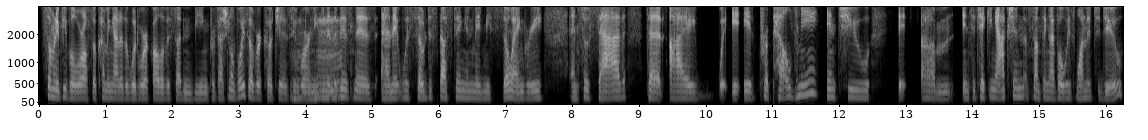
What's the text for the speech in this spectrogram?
so many people were also coming out of the woodwork all of a sudden being professional voiceover coaches who weren't even in the Mhm. business. And it was so disgusting and made me so angry and so sad that I, it, it propelled me into, um, into taking action of something I've always wanted to do.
